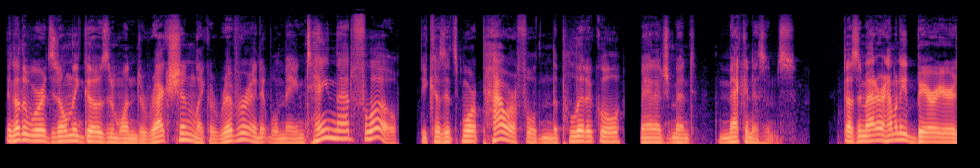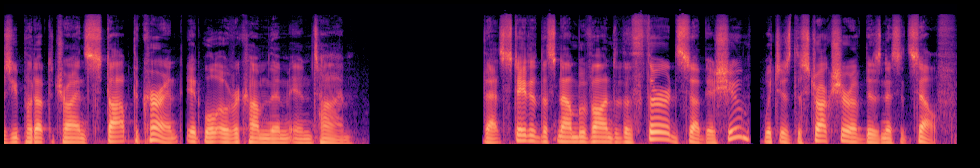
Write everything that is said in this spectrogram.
In other words, it only goes in one direction, like a river, and it will maintain that flow because it's more powerful than the political management mechanisms. Doesn't matter how many barriers you put up to try and stop the current, it will overcome them in time. That stated, let's now move on to the third sub issue, which is the structure of business itself,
